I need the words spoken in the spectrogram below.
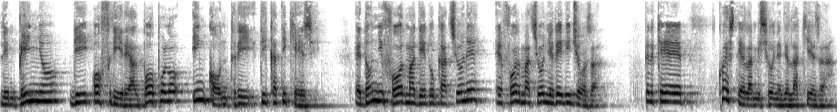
l'impegno di offrire al popolo incontri di catechesi ed ogni forma di educazione e formazione religiosa, perché questa è la missione della Chiesa,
